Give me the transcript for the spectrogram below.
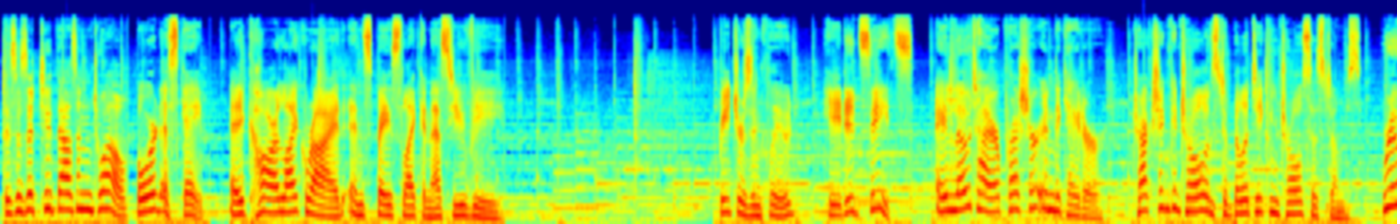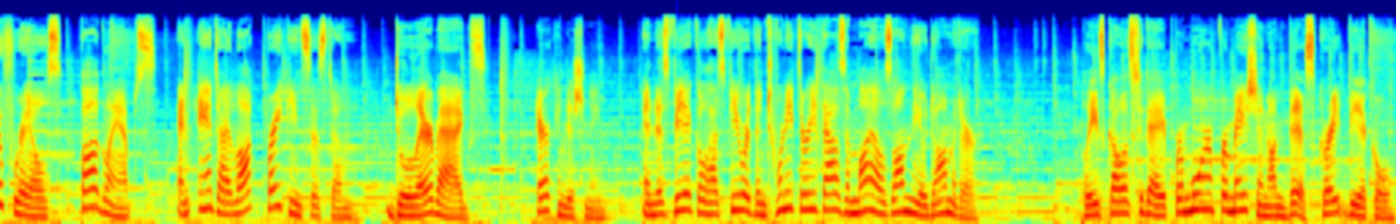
This is a 2012 Ford Escape, a car-like ride in space like an SUV. Features include heated seats, a low tire pressure indicator, traction control and stability control systems, roof rails, fog lamps, an anti-lock braking system, dual airbags, air conditioning, and this vehicle has fewer than 23,000 miles on the odometer. Please call us today for more information on this great vehicle.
